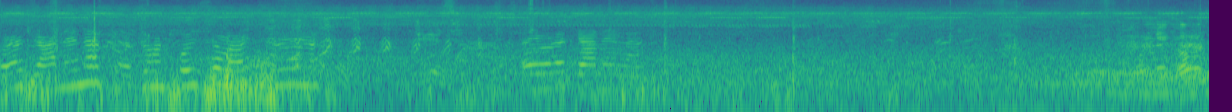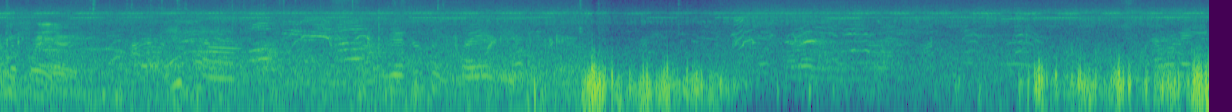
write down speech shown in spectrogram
ওরা জানে না তো যখন পয়সা ছিল না তাই ওরা জানে না। হ্যাঁ যেটা তো হয়ে গেল আমরা এই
